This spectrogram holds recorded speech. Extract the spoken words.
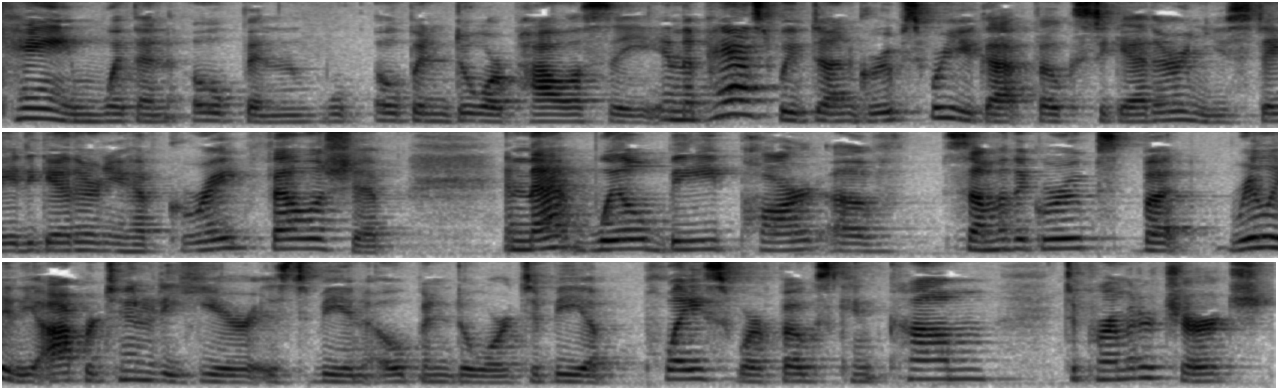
came with an open open door policy in the past we've done groups where you got folks together and you stay together and you have great fellowship and that will be part of some of the groups but really the opportunity here is to be an open door to be a place where folks can come to perimeter church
